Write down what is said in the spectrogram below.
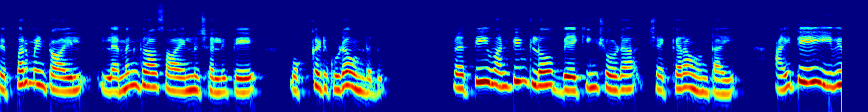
పెప్పర్మెంట్ ఆయిల్ లెమన్ గ్రాస్ ఆయిల్ను చల్లితే ఒక్కటి కూడా ఉండదు. ప్రతి వంటింట్లో బేకింగ్ సోడా చక్కెర ఉంటాయి. అయితే ఇవి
